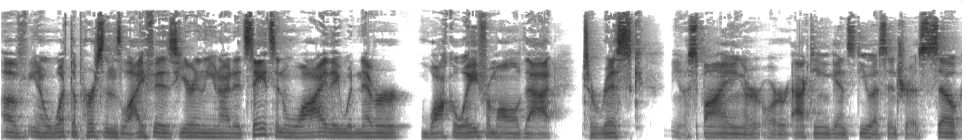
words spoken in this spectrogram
of you know what the person's life is here in the United States and why they would never walk away from all of that to risk you know spying or, or acting against U.S. interests. So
